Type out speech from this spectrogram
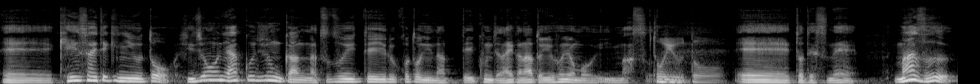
えー経済的に言うと非常に悪循環が続いていることになっていくんじゃないかなというふうに思います。というと、えーとですね、まず、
